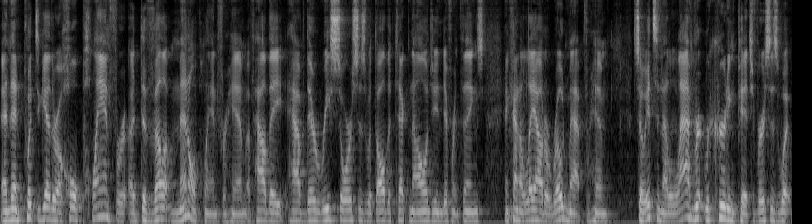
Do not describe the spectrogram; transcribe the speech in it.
and then put together a whole plan for a developmental plan for him of how they have their resources with all the technology and different things and kind of lay out a roadmap for him. So it's an elaborate recruiting pitch versus what,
